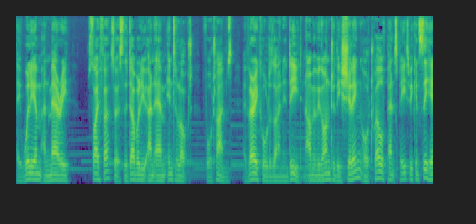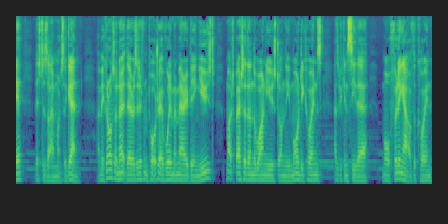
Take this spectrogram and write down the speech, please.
a William and Mary cipher, so it's the W and M interlocked four times. A very cool design indeed. Now moving on to the shilling or 12 pence piece, we can see here this design once again. And we can also note there is a different portrait of William and Mary being used, much better than the one used on the Maundy coins, as we can see there, more filling out of the coin,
